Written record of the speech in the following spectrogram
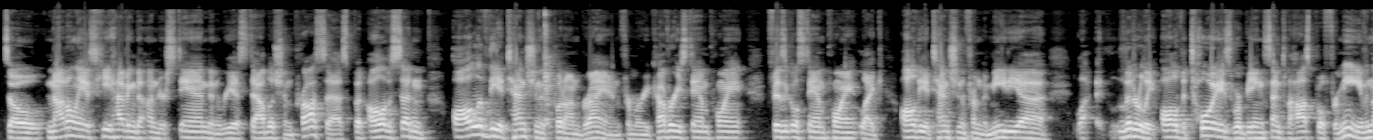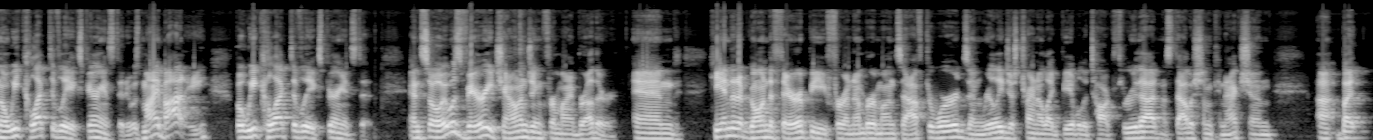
So not only is he having to understand and reestablish and process, but all of a sudden, all of the attention is put on Brian from a recovery standpoint, physical standpoint, like all the attention from the media, literally all the toys were being sent to the hospital for me, even though we collectively experienced it. It was my body, but we collectively experienced it. And so it was very challenging for my brother. And he ended up going to therapy for a number of months afterwards and really just trying to like be able to talk through that and establish some connection. Uh, but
